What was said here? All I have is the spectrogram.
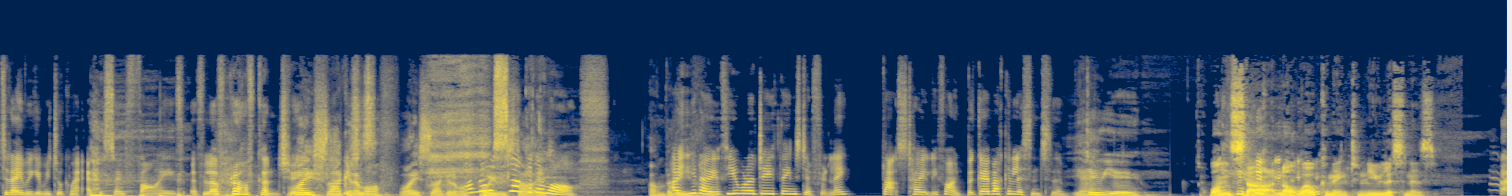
Today we're going to be talking about episode five of Lovecraft Country. Why are you slagging them is- off? Why are you slagging them off I'm not you even slagging started? them off. Uh, you know, if you want to do things differently, that's totally fine. But go back and listen to them. yeah. Do you? One star, not welcoming to new listeners.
